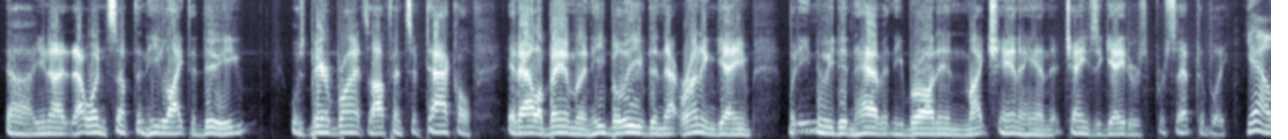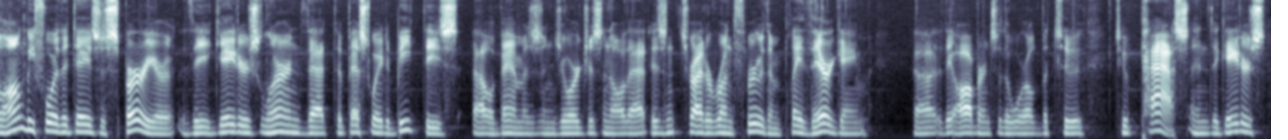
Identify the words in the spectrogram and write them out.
uh, you know, that wasn't something he liked to do. He was Bear Bryant's offensive tackle at Alabama, and he believed in that running game, but he knew he didn't have it, and he brought in Mike Shanahan that changed the Gators perceptibly. Yeah, long before the days of Spurrier, the Gators learned that the best way to beat these Alabamas and Georgias and all that isn't try to run through them, play their game, uh, the Auburns of the world, but to to pass. And the Gators,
